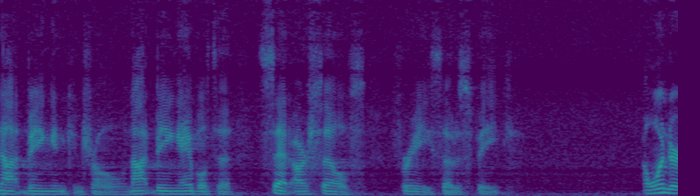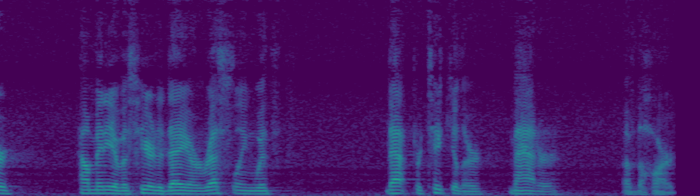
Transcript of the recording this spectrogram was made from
not being in control, not being able to set ourselves free, so to speak. I wonder how many of us here today are wrestling with that particular matter of the heart.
